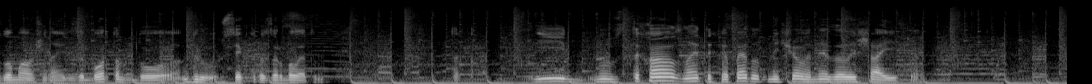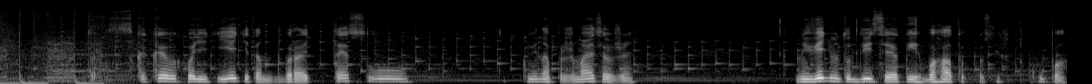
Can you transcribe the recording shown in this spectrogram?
зламавши навіть за бортом до другого сектора з арбалетом. Так. І ну, з ТХ, знаєте, ХП тут нічого не залишається. КК виходять Єті, там збирають Теслу. Так, Війна прижимається вже. Ну і відьми тут дивіться, як їх багато, просто їх тут купа.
